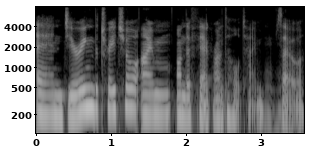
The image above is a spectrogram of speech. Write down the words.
And during the trade show, I'm on the fairground the whole time. Mm-hmm. So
